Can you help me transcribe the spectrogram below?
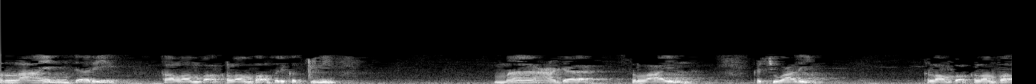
selain dari kelompok-kelompok berikut ini. Ma ada selain kecuali kelompok-kelompok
